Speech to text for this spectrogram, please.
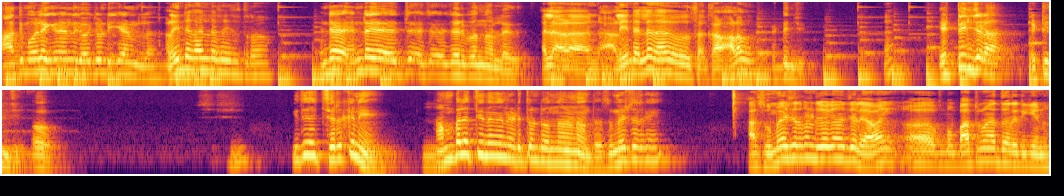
ആദ്യം മുതലേ ഇങ്ങനെ തന്നെ ചോദിച്ചോണ്ടിരിക്കാണല്ലോ അളിയന്റെ കാലിന്റെ സൈസ് എത്ര എന്റെ എന്റെ ചെ- ചെ- ചെരുപ്പൊന്നും അല്ല ഇത്. അല്ല അ- അളിയന്റെ അല്ല ദാ സ- ക- അളവ്. എട്ടിഞ്ച്. ഏ? എട്ടിഞ്ചടാ. എട്ടിഞ്ച്. ഓ. ഇത് ചെറുക്കനെ അമ്പലത്തിൽ നിന്ന് അങ്ങനെ എടുത്തോണ്ട് വന്നതാണോ അത്. സുമേഷ് ചെറുക്കൻ? ആ സുമേഷ് ചെറുക്കൻ ചോദിക്കാന്ന് വെച്ചാലേ അവൻ ബാത്റൂമിനകത്ത് കയറിയിരിക്കുകയാണ്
